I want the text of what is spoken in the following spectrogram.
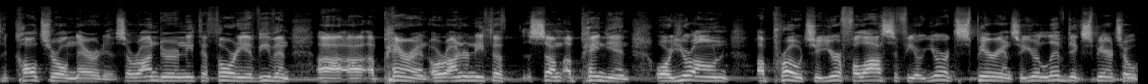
the cultural narratives or underneath authority of even uh, a parent or underneath some opinion or your own approach or your philosophy or your experience or your lived experience or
